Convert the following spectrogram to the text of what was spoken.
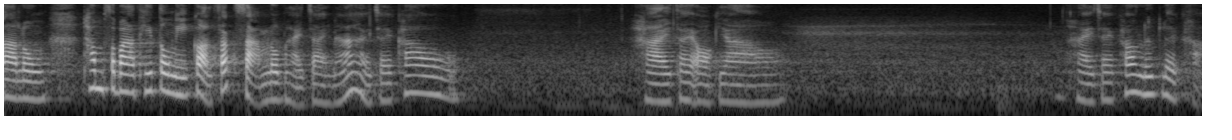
ตาลงทำสมาธิตรงนี้ก่อนสักสามลมหายใจนะ หายใจเข้า หายใจออกยาว หายใจเข้าลึกเลยค่ะ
